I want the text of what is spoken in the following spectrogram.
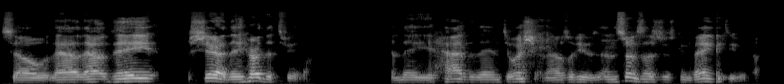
So that, that they share. They heard the tefillah and they had the intuition. That was what he was, in certain sense, just conveying to you. Though.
